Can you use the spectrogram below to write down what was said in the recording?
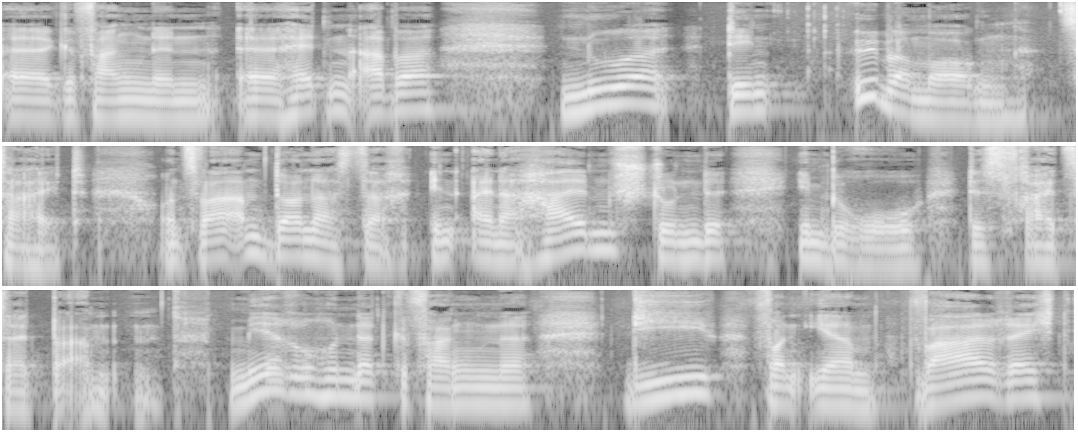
äh, Gefangenen äh, hätten aber nur den übermorgen Zeit. Und zwar am Donnerstag in einer halben Stunde im Büro des Freizeitbeamten. Mehrere hundert Gefangene, die von ihrem Wahlrecht,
